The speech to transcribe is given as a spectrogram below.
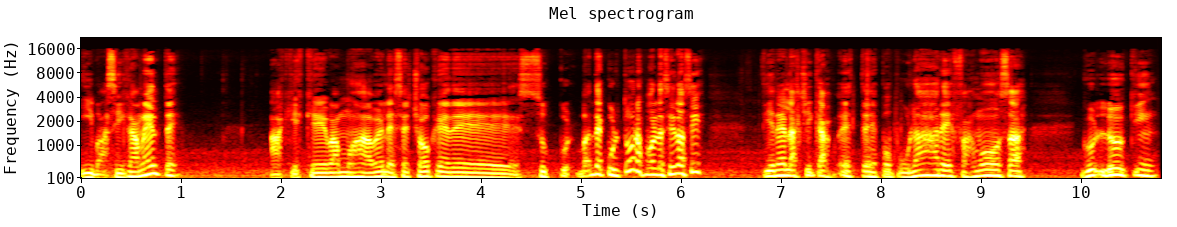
Y básicamente, aquí es que vamos a ver ese choque de, de culturas, por decirlo así tiene las chicas este, populares, famosas, good looking.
